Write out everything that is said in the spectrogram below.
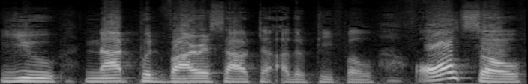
you not put virus out to other people. Also,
